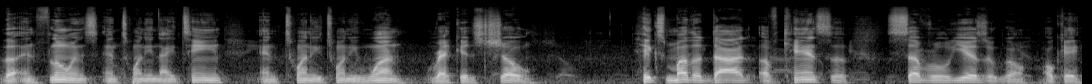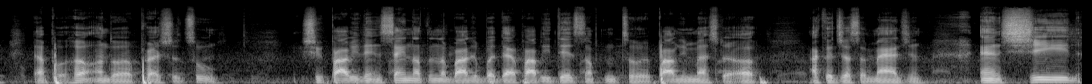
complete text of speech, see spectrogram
the influence in 2019 and 2021, records show. Hicks' mother died of cancer several years ago. Okay, that put her under pressure too. She probably didn't say nothing about it, but that probably did something to it. Probably messed her up. I could just imagine. And she'd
